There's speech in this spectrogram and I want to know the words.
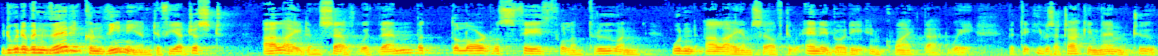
It would have been very convenient if he had just allied himself with them, but the Lord was faithful and true and wouldn't ally himself to anybody in quite that way. But the, he was attacking them too.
